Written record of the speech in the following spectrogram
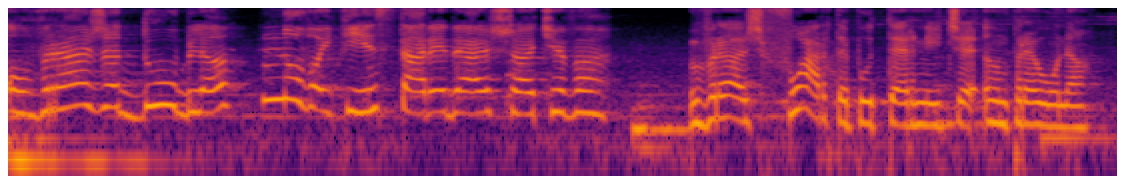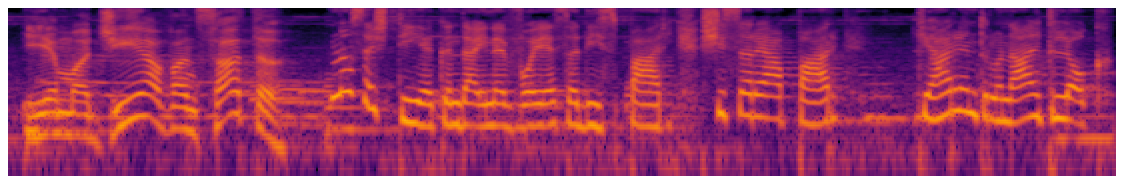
O vrajă dublă? Nu voi fi în stare de așa ceva. Vrăji foarte puternice împreună. E magie avansată? Nu se știe când ai nevoie să dispari și să reapari chiar într-un alt loc.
